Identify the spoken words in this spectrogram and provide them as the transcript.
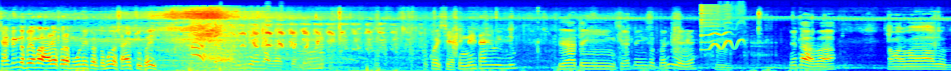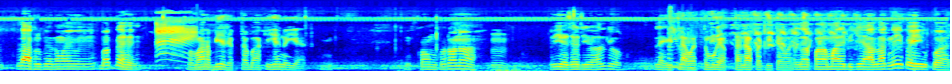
સેટિંગ તો ભાઈ અમારે આર્યો કરે હું નહીં કરતો હું તો સાહેબ છું ભાઈ એમની હંગાત વાત કરી તો કોઈ સેટિંગ નહીં થાય એવું એમની સેટિંગ સેટિંગ તો કર્યું હે કેટલા હવે તમારે હવે આ જો લાખ રૂપિયા તમારે બકે છે તો મારા બે જ હપ્તા બાકી છે ને યાર એક કામ કરો ને વીસ હજાર જેવા હાલજો એટલે એટલા વાત તો હું હપ્તા ના પડી દીધા હોય એટલે પણ અમારે બીજે હાલવા કે નહીં પછી ઉપર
